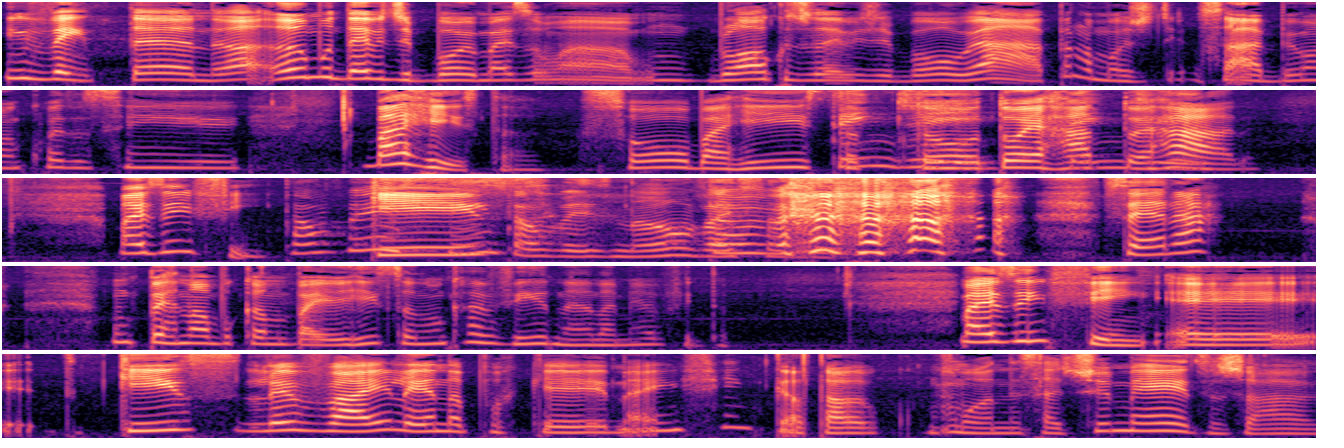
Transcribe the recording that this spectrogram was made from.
inventando. Eu amo David Bowie, mas uma, um bloco de David Bowie, ah, pelo amor de Deus, sabe? Uma coisa assim barrista. Sou barrista, entendi, tô, tô errado, entendi. tô errada. Mas enfim. Talvez quis... sim, talvez não, vai talvez... Será? Um pernambucano barrista eu nunca vi, né, na minha vida. Mas enfim, é, quis levar a Helena, porque, né, enfim, ela tá com um ano e sete meses, já,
